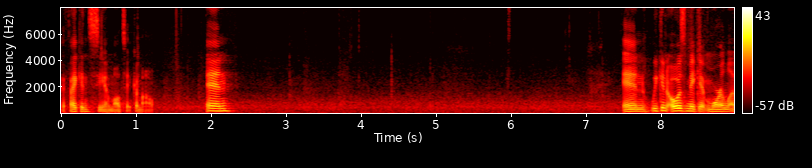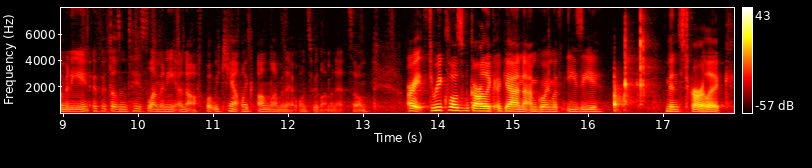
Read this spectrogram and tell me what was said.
if I can see them, I'll take them out. In. In. We can always make it more lemony if it doesn't taste lemony enough, but we can't like unlemon it once we lemon it. So, all right, three cloves of garlic. Again, I'm going with easy minced garlic.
